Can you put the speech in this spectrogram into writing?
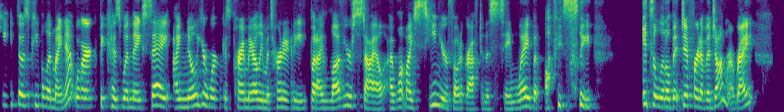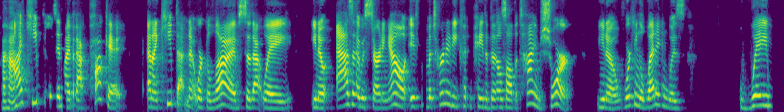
keep those people in my network because when they say, I know your work is primarily maternity, but I love your style. I want my senior photographed in the same way. But obviously, it's a little bit different of a genre, right? Uh-huh. I keep those in my back pocket and I keep that network alive. So that way, you know, as I was starting out, if maternity couldn't pay the bills all the time, sure. You know, working a wedding was way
